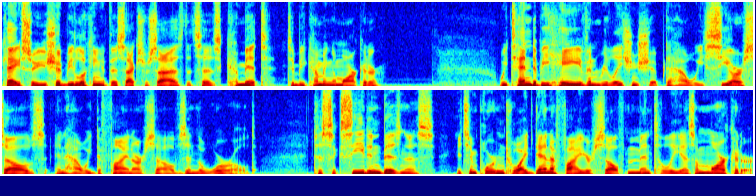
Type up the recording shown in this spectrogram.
Okay, so you should be looking at this exercise that says commit to becoming a marketer. We tend to behave in relationship to how we see ourselves and how we define ourselves in the world. To succeed in business, it's important to identify yourself mentally as a marketer,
